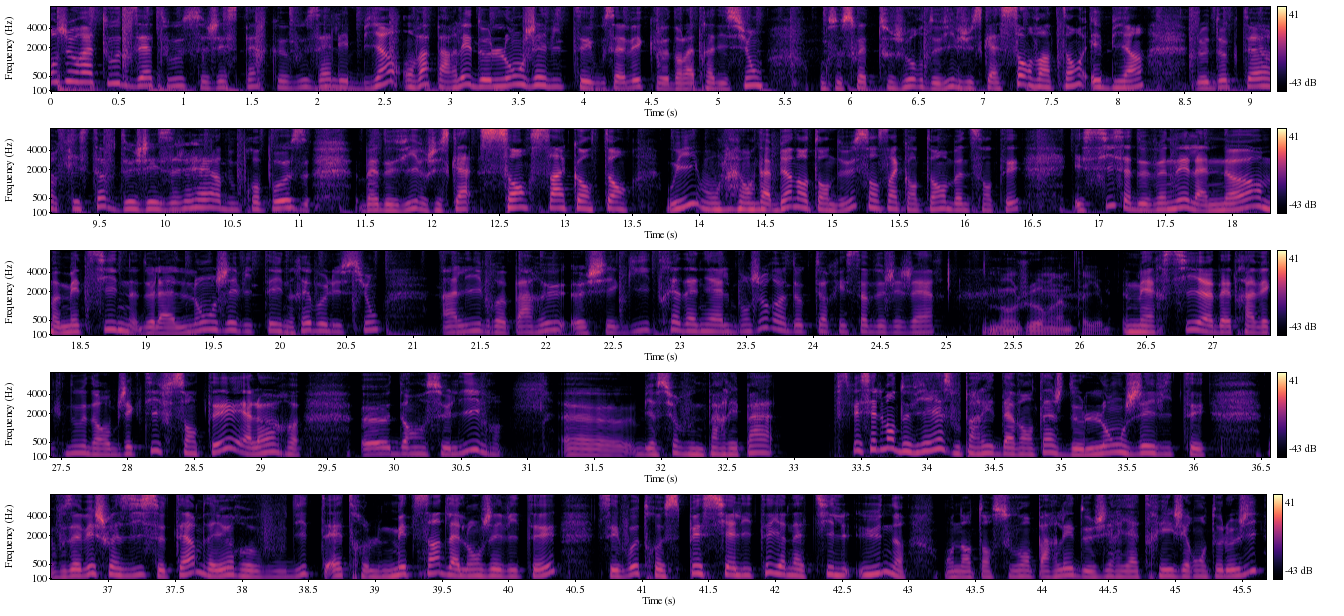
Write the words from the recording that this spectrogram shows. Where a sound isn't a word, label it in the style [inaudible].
Bonjour à toutes et à tous, j'espère que vous allez bien. On va parler de longévité. Vous savez que dans la tradition, on se souhaite toujours de vivre jusqu'à 120 ans. Eh bien, le docteur Christophe de Gésère nous propose bah, de vivre jusqu'à 150 ans. Oui, on a bien entendu, 150 ans bonne santé. Et si ça devenait la norme, médecine de la longévité, une révolution, un livre paru euh, chez Guy Trédaniel. Bonjour, euh, docteur Christophe de Gégère. Bonjour, Madame Taillem. Merci euh, d'être avec nous dans Objectif Santé. Alors, dans ce livre, bien sûr, vous ne parlez pas spécialement de vieillesse, vous parlez davantage de longévité. Vous avez choisi ce terme, d'ailleurs, vous dites être le médecin de la longévité. C'est votre spécialité. Y en a-t-il une? On entend souvent parler de gériatrie, gérontologie.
